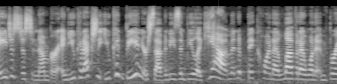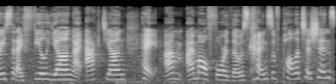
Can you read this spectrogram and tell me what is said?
age is just a number and you could actually, you could be in your 70s and be like, yeah, I'm into Bitcoin. I love it. I want to embrace it. I feel young. I act young. Hey, I'm, I'm all for those kinds of politicians.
